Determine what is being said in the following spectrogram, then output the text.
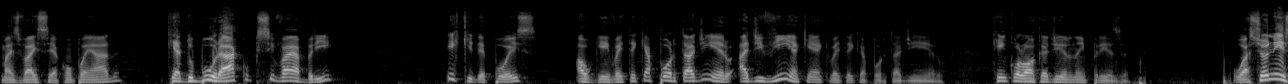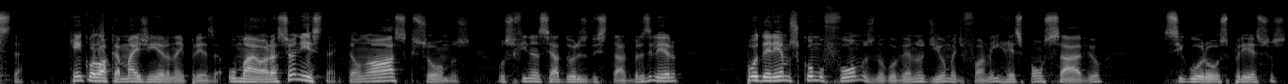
mas vai ser acompanhada, que é do buraco que se vai abrir e que depois alguém vai ter que aportar dinheiro. Adivinha quem é que vai ter que aportar dinheiro? Quem coloca dinheiro na empresa? O acionista. Quem coloca mais dinheiro na empresa? O maior acionista. Então, nós que somos os financiadores do Estado brasileiro, poderemos, como fomos no governo Dilma, de forma irresponsável, segurou os preços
